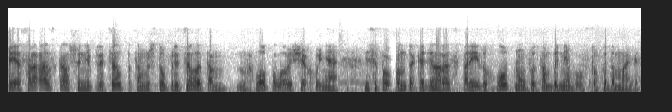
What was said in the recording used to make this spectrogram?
Я сразу сказал, что не прицел, потому что у прицела там хлопала вообще хуйня. Если бы он так один раз по рейду хлопнул, то там бы не было столько дамага.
